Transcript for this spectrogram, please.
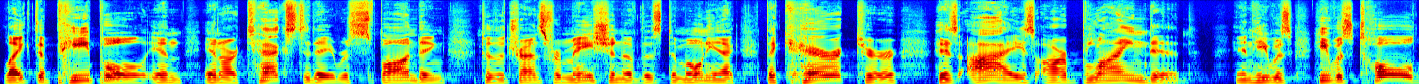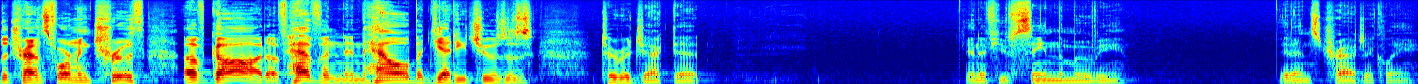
Like the people in, in our text today responding to the transformation of this demoniac, the character, his eyes are blinded. And he was, he was told the transforming truth of God, of heaven and hell, but yet he chooses to reject it. And if you've seen the movie, it ends tragically.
